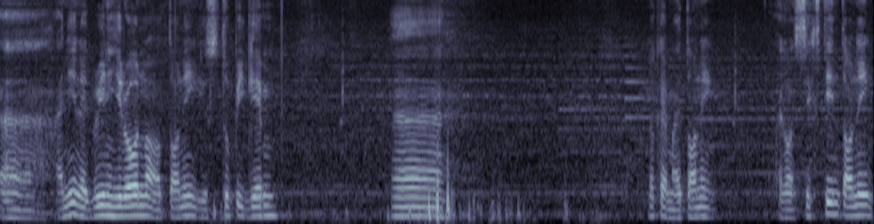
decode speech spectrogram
Uh, I need a green hero not a tonic you stupid game uh, look at my tonic I got 16 tonic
